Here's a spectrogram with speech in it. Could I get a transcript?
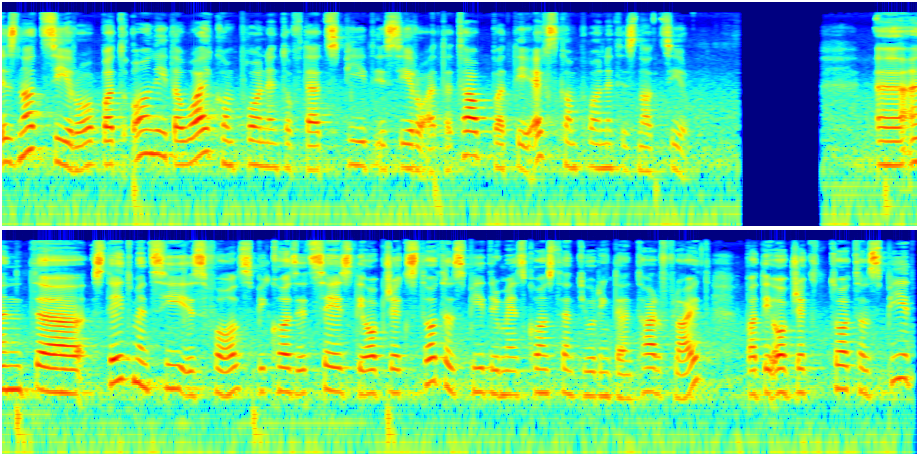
is not zero, but only the y component of that speed is zero at the top, but the x component is not zero. Uh, and statement C is false because it says the object's total speed remains constant during the entire flight, but the object's total speed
